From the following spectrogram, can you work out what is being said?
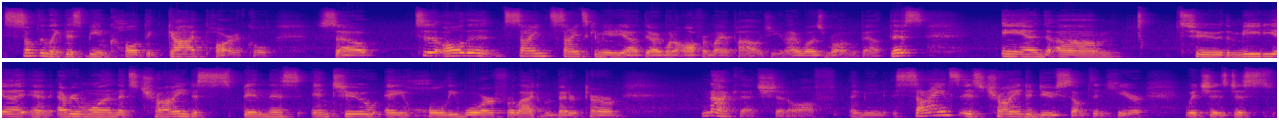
something like this being called the God particle. So, to all the science science community out there, I want to offer my apology, and I was wrong about this. And um, to the media and everyone that's trying to spin this into a holy war, for lack of a better term, knock that shit off. I mean, science is trying to do something here, which is just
